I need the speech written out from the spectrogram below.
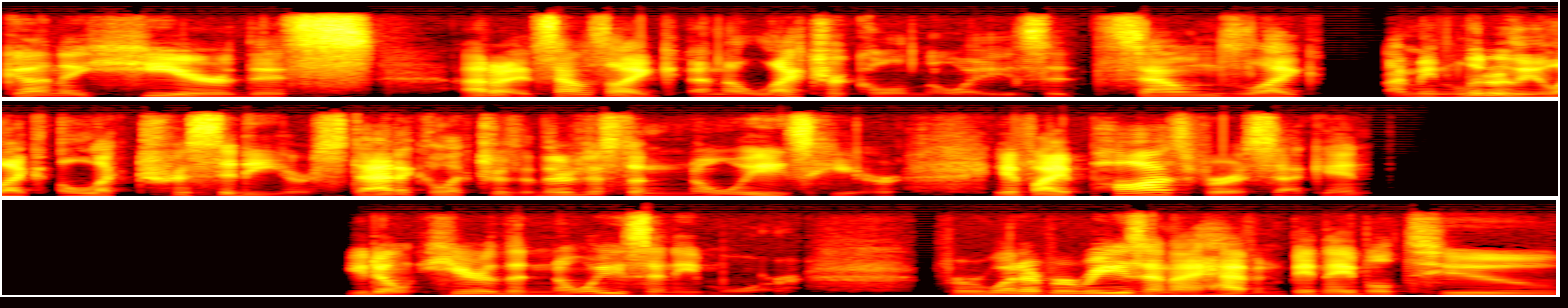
gonna hear this. I don't know, it sounds like an electrical noise. It sounds like I mean, literally like electricity or static electricity. There's just a noise here. If I pause for a second, you don't hear the noise anymore for whatever reason, I haven't been able to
